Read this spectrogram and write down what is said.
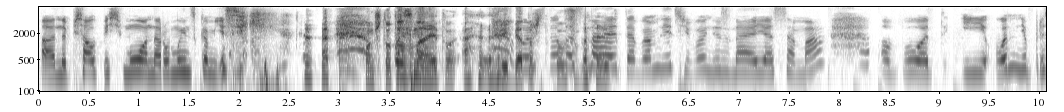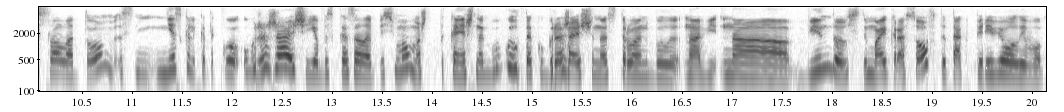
э, написал письмо на румынском языке. Он что-то знает, ребята что-то знает обо мне, чего не знаю я сама. Вот. И он мне прислал о том, несколько такое угрожающее, я бы сказала, письмо. Может, это, конечно, Google так угрожающе настроен был на, на Windows и Microsoft, и так перевел его.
